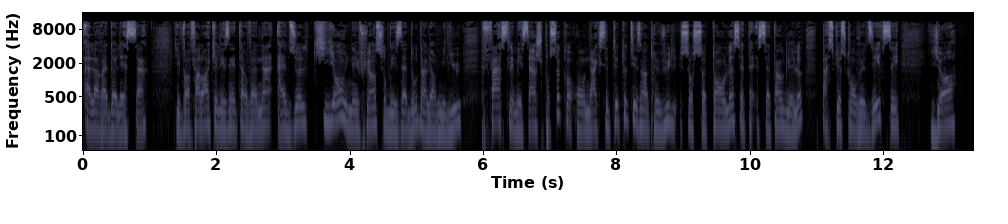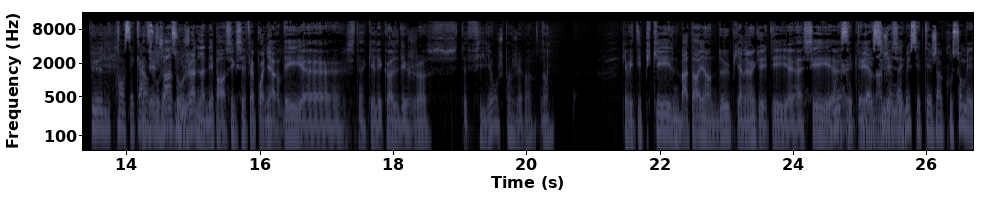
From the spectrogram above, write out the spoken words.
à leurs adolescents. Il va falloir que les intervenants adultes qui ont une influence sur des ados dans leur milieu fassent le message. C'est pour ça qu'on a accepté toutes les entrevues sur ce ton-là, cet, cet angle-là, parce que ce qu'on veut dire, c'est il y a une conséquence. Je pense aux jeunes l'année passée qui s'est fait poignarder. Euh, c'était à quelle école déjà? C'était Filion, je pense, Gérard, non? Qui avait été piqué, une bataille en deux, puis il y en a un qui a été euh, assez Oui, euh, c'était, ben, si c'était Jacques Rousseau, mais...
